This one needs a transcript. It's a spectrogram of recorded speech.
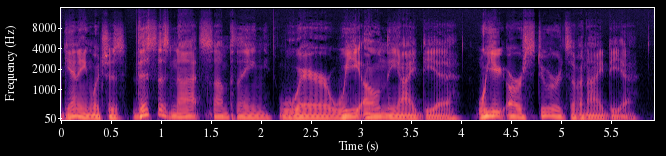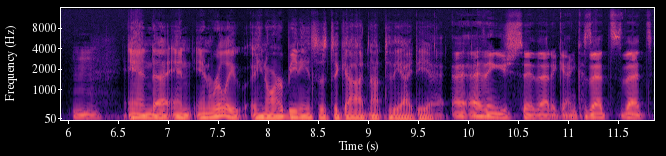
beginning, which is this is not something where we own the idea. We are stewards of an idea. And, uh, and and really, you know, our obedience is to God, not to the idea. I, I think you should say that again because that's that's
